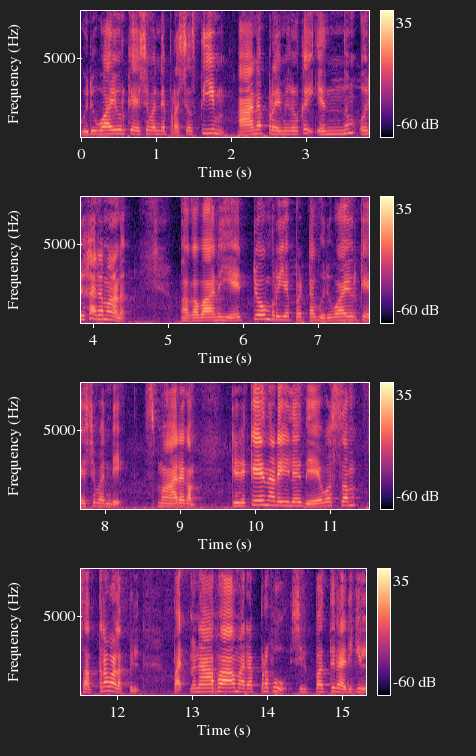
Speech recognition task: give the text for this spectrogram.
ഗുരുവായൂർ കേശവന്റെ പ്രശസ്തിയും ആനപ്രേമികൾക്ക് എന്നും ഒരു ഹരമാണ്. ഭഗവാന് ഏറ്റവും പ്രിയപ്പെട്ട ഗുരുവായൂർ കേശവന്റെ സ്മാരകം കിഴക്കേ നടയിലെ ദേവസ്വം സത്രവളപ്പിൽ പത്മനാഭ മരപ്രഭു ശില്പത്തിനരികിൽ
